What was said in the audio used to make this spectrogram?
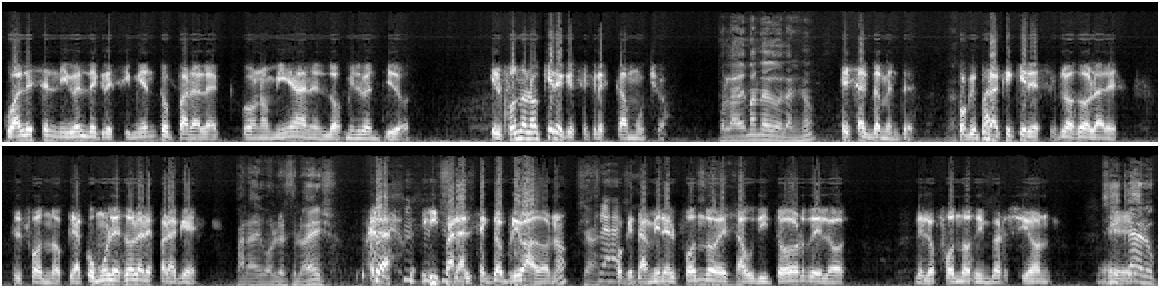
cuál es el nivel de crecimiento para la economía en el 2022. Y el fondo no quiere que se crezca mucho. Por la demanda de dólares, ¿no? Exactamente. Porque ¿para qué quieres los dólares el fondo? ¿Que acumules dólares para qué? Para devolvérselo a ellos. Claro, y para el sector privado, ¿no? Claro. Porque también el fondo es auditor de los de los fondos de inversión. Sí, Eh, claro,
